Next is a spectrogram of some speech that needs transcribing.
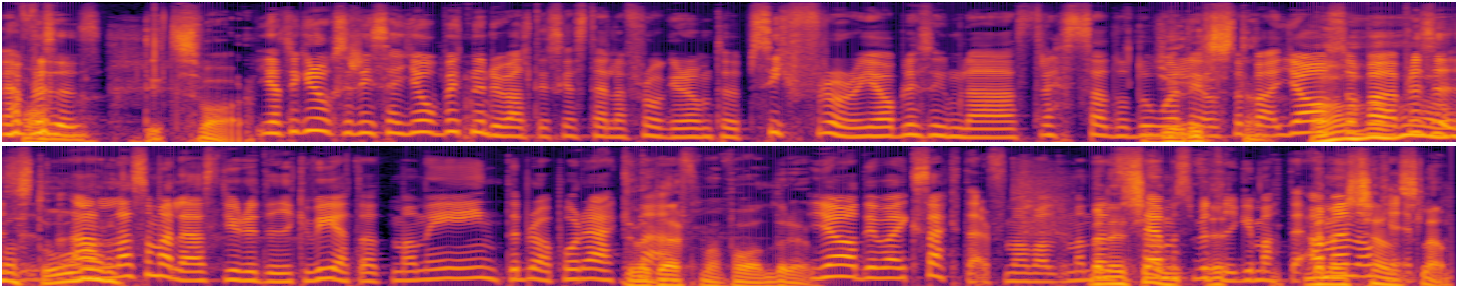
ja, precis. ditt svar? Jag tycker också det är så jobbigt när du alltid ska ställa frågor om typ siffror och jag blir så himla stressad och dålig. Och så bara, ja, så Ah, bara, precis. det? Alla som har läst juridik vet att man är inte bra på att Det räkna. var därför man valde det. Ja, det var exakt därför man valde. Man Men hade sämst betyg i matte. Men Ja, men en känsla.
